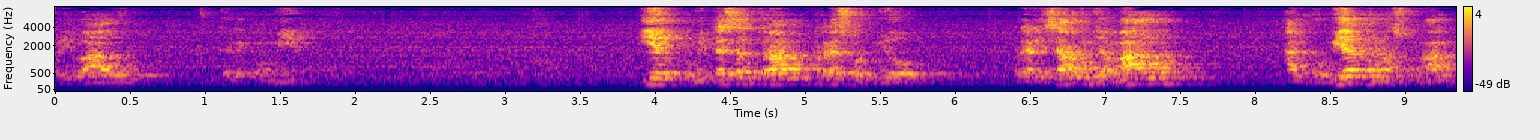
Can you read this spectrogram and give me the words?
privados de la economía. Y el Comité Central resolvió realizar un llamado al gobierno nacional,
